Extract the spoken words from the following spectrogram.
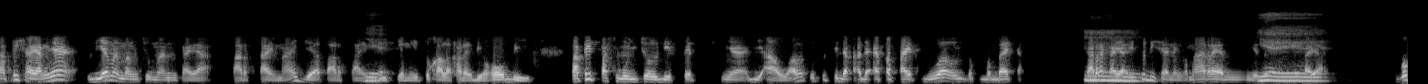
Tapi sayangnya dia memang cuman kayak part time aja, part time Iya. bikin itu kalau karena dia hobi. Tapi pas muncul di feeds-nya di awal itu tidak ada appetite gue untuk membaca. Karena kayak Mm. itu desain yang kemarin gitu. Iya, iya, kayak iya. gue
